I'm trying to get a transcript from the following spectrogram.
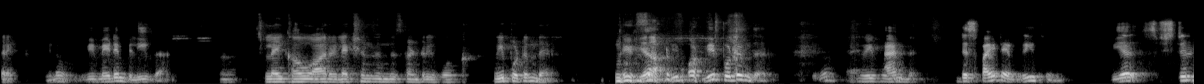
Correct. You know, we made him believe that. Uh, like how our elections in this country work we put him there Yeah, we, we put him there. You know, him and- despite everything, we are still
